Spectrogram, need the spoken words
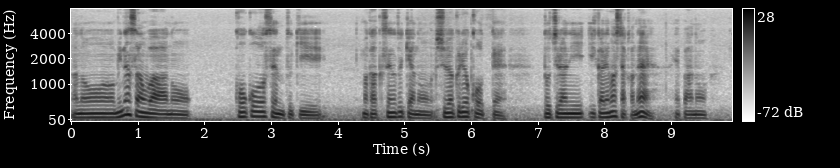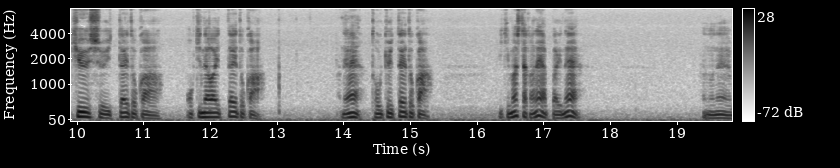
あのー、皆さんはあの高校生の時、まあ、学生の時あの修学旅行ってどちらに行かれましたかね？やっぱあの九州行ったりとか沖縄行ったりとかね東京行ったりとか行きましたかねやっぱりね。あのね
